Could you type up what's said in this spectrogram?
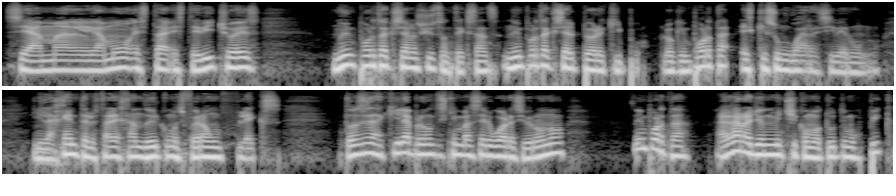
se amalgamó esta, este dicho es no importa que sean los Houston Texans, no importa que sea el peor equipo, lo que importa es que es un wide receiver 1 y la gente lo está dejando ir como si fuera un flex. Entonces aquí la pregunta es quién va a ser wide receiver 1. No importa, agarra a John Michi como tu último pick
